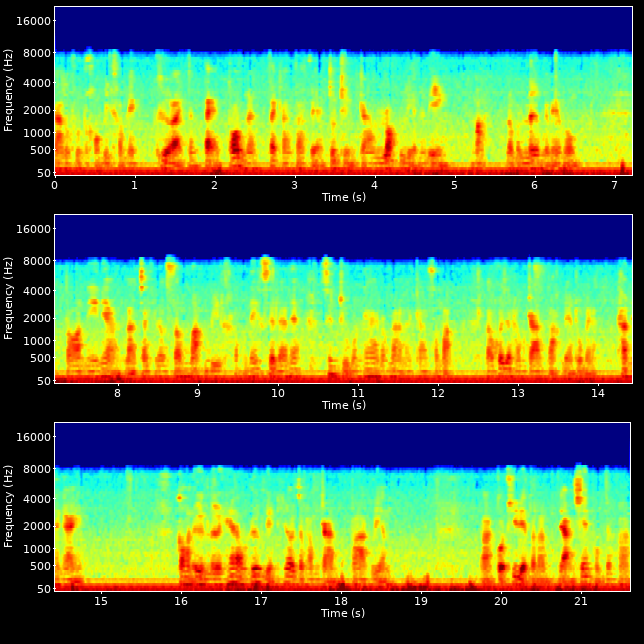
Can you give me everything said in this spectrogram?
การลงทุนของบิตคัมเน็กคืออะไรตั้งแต่ต้นนะแต่การฝากเหรียญจนถึงการล็อกเหรียญนั่นเอง มาเรามาเริ่มกันเลยผมตอนนี้เนี่ยหลังจากที่เราสมัครบิตคัมเน็กเสร็จแล้วเนี่ยซึ่งถือว่าง่ายมากๆในการสมัคร เราก็จะทำการฝากเหรียญถูกไหมทำยังไง ก่อนอื่นเลยให้เราเลือกเหรียญที่เราจะทำการฝากเหรียญกดที่เหรียญตอนนั้น อย่างเช่นผมจะฝาก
